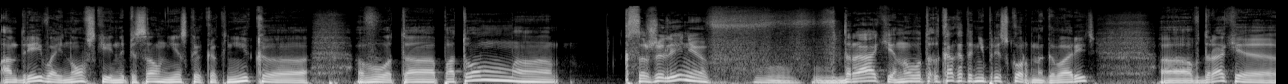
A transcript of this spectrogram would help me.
Андрей Войновский написал несколько книг. Вот. А потом... э, к сожалению, в, в драке, ну вот как это не прискорбно говорить, а, в драке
